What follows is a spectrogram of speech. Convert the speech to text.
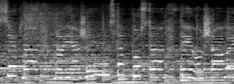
светла, моя жизнь так пуста, ты ушла.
